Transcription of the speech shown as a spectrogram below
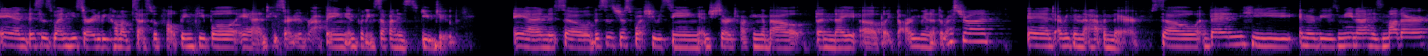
And this is when he started to become obsessed with helping people and he started rapping and putting stuff on his YouTube. And so this is just what she was seeing. And she started talking about the night of like the argument at the restaurant and everything that happened there. So then he interviews Mina, his mother,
